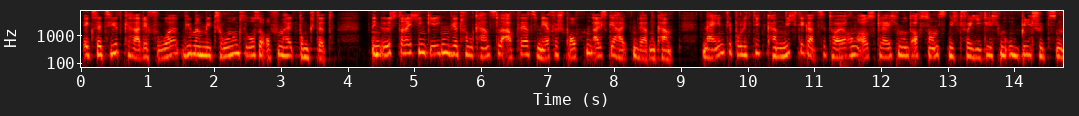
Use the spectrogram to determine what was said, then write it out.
exerziert gerade vor, wie man mit schonungsloser Offenheit punktet. In Österreich hingegen wird vom Kanzler abwärts mehr versprochen, als gehalten werden kann. Nein, die Politik kann nicht die ganze Teuerung ausgleichen und auch sonst nicht vor jeglichem Unbild schützen.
